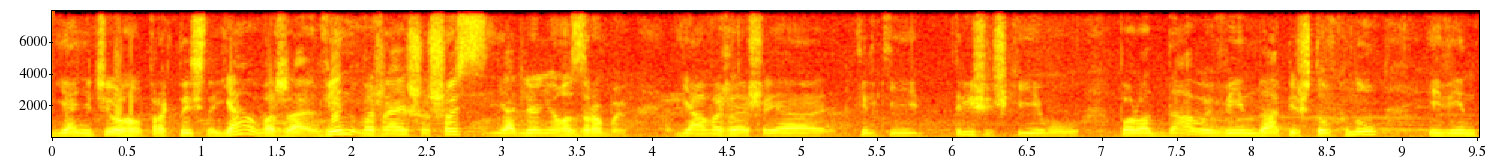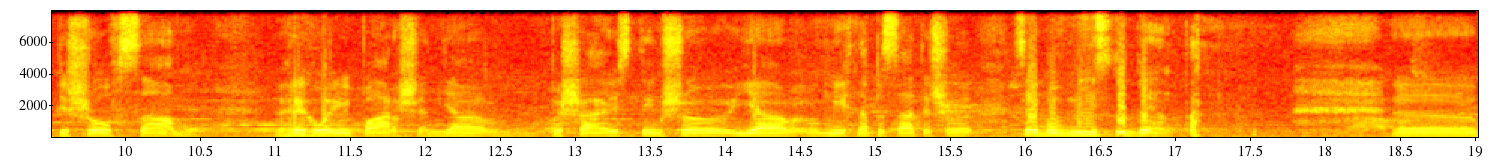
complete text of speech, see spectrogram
Я нічого практично. Я вважаю, він вважає, що щось я для нього зробив. Я вважаю, що я тільки трішечки йому порад дав, і він да, підштовхнув, і він пішов сам. Григорій Паршин. Я пишаюсь тим, що я міг написати, що це був мій студент. Е,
